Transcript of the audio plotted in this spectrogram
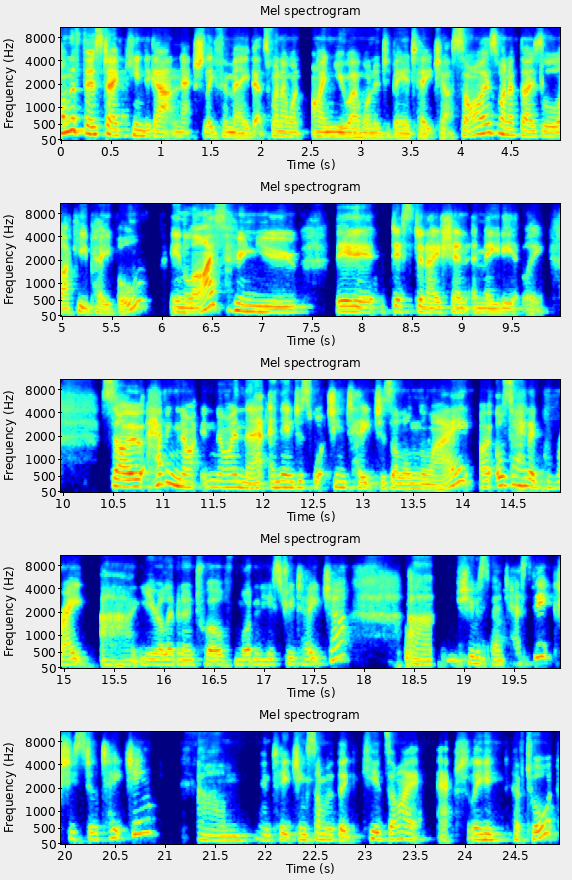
on the first day of kindergarten, actually, for me, that's when I want, I knew I wanted to be a teacher. So I was one of those lucky people in life who knew their destination immediately. So having known that, and then just watching teachers along the way, I also had a great uh, year 11 and 12 modern history teacher. Um, she was fantastic. She's still teaching. Um, and teaching some of the kids I actually have taught,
